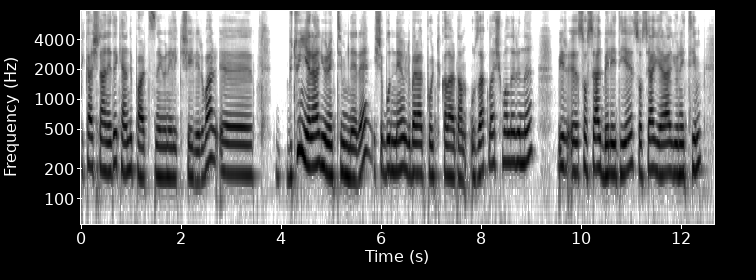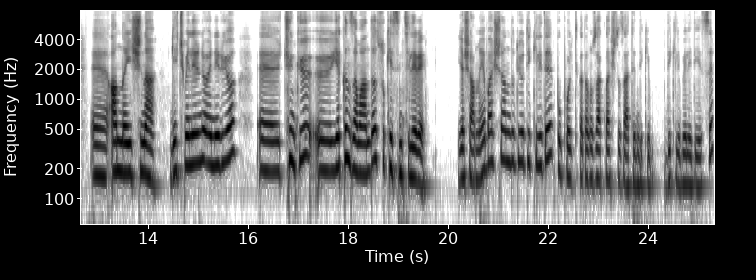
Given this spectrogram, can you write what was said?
birkaç tane de kendi partisine yönelik şeyleri var. E, bütün yerel yönetimlere işte bu neoliberal politikalardan uzaklaşmalarını bir e, sosyal belediye, sosyal yerel yönetim e, anlayışına geçmelerini öneriyor. E, çünkü e, yakın zamanda su kesintileri yaşanmaya başlandı diyor Dikili'de. Bu politikadan uzaklaştı zaten Dikili, Dikili Belediyesi.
